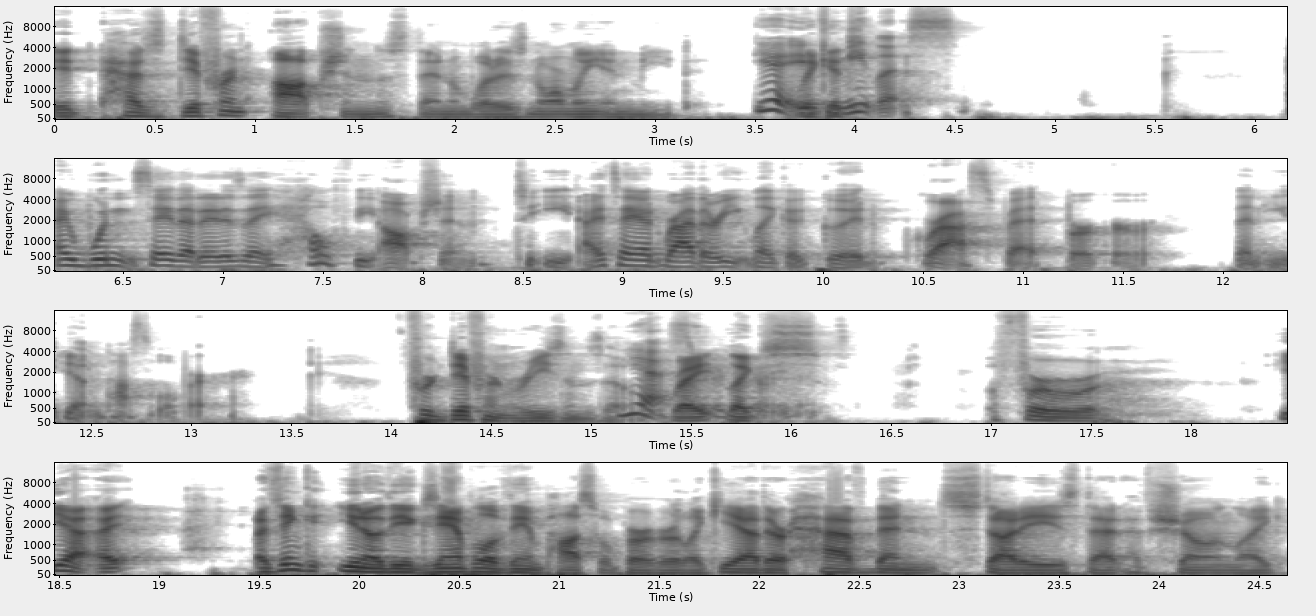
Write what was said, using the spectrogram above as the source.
it has different options than what is normally in meat. Yeah, it's, Like, it's- meatless. I wouldn't say that it is a healthy option to eat. I'd say I'd rather eat like a good grass fed burger than eat Yeah. the Impossible Burger. For different reasons though. Yes, Right? for like s- for yeah i i think you know the example of the impossible burger like yeah there have been studies that have shown like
